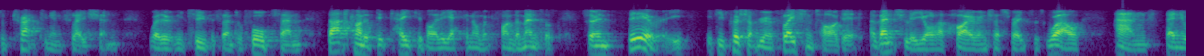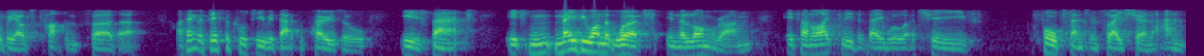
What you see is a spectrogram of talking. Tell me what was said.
subtracting inflation, whether it be 2% or 4%, that's kind of dictated by the economic fundamentals. So in theory, if you push up your inflation target, eventually you'll have higher interest rates as well, and then you'll be able to cut them further. I think the difficulty with that proposal is that it's maybe one that works in the long run, it's unlikely that they will achieve 4% inflation and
